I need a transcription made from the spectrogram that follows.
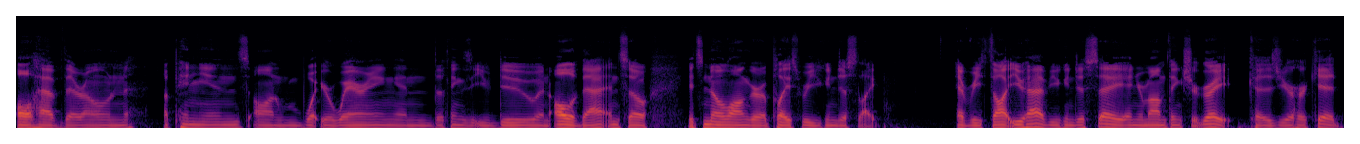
all have their own opinions on what you're wearing and the things that you do and all of that. And so it's no longer a place where you can just like every thought you have, you can just say, and your mom thinks you're great because you're her kid.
